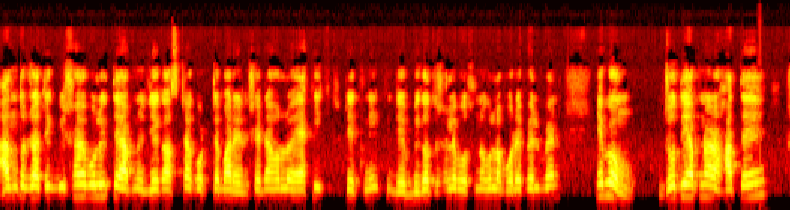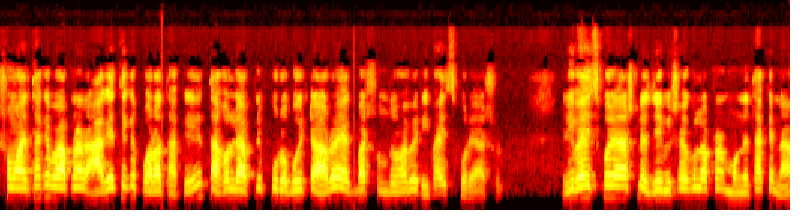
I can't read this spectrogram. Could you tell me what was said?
আন্তর্জাতিক বিষয়াবলীতে আপনি যে কাজটা করতে পারেন, সেটা হলো একই টেকনিক যে বিগত সালে প্রশ্নগুলো পড়ে ফেলবেন এবং যদি আপনার হাতে সময় থাকে বা আপনার আগে থেকে পড়া থাকে, তাহলে আপনি পুরো বইটা আরও একবার সুন্দরভাবে রিভাইজ করে আসুন। রিভাইজ করে আসলে যে বিষয়গুলো আপনার মনে থাকে না,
